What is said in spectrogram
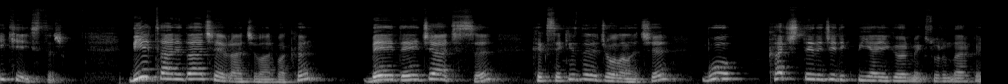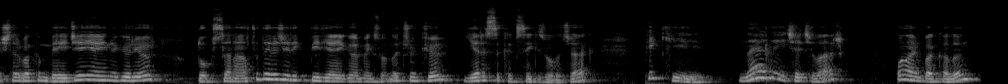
2x'tir. Bir tane daha çevre açı var bakın. BDC açısı 48 derece olan açı. Bu kaç derecelik bir yayı görmek zorunda arkadaşlar? Bakın BC yayını görüyor. 96 derecelik bir yayı görmek zorunda. Çünkü yarısı 48 olacak. Peki nerede iç açı var? Ona bir bakalım.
